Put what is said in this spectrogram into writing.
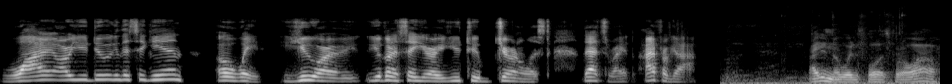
why are you doing this again? Oh, wait, you are, you're going to say you're a YouTube journalist. That's right, I forgot. I didn't know what this was for a while.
